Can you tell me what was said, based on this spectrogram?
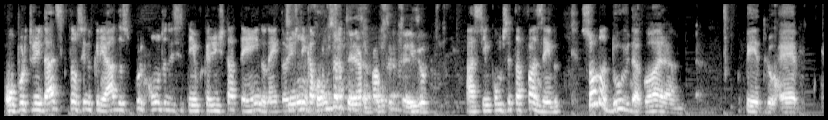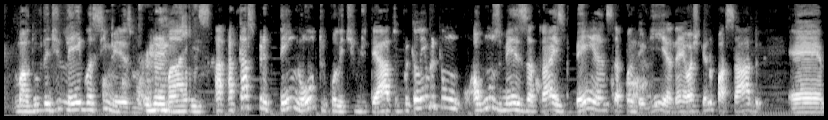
oportunidades que estão sendo criadas por conta desse tempo que a gente está tendo, né? Então Sim, a gente tem que com certeza, com certeza. assim como você está fazendo. Só uma dúvida agora, Pedro, é uma dúvida de leigo assim mesmo, uhum. mas a, a Casper tem outro coletivo de teatro? Porque eu lembro que um, alguns meses atrás, bem antes da pandemia, né? Eu acho que ano passado, é,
